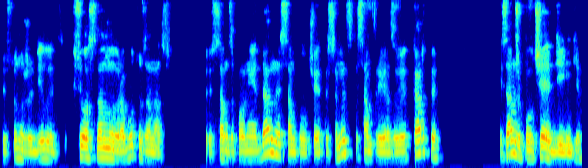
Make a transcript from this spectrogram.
то есть он уже делает всю основную работу за нас. То есть сам заполняет данные, сам получает смс, сам привязывает карты, и сам же получает деньги.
